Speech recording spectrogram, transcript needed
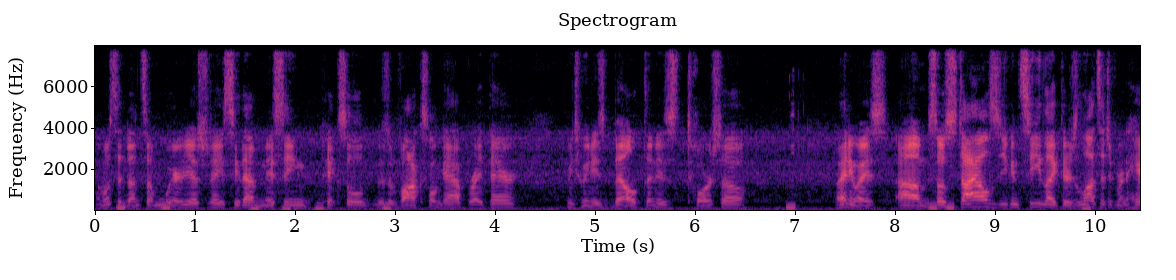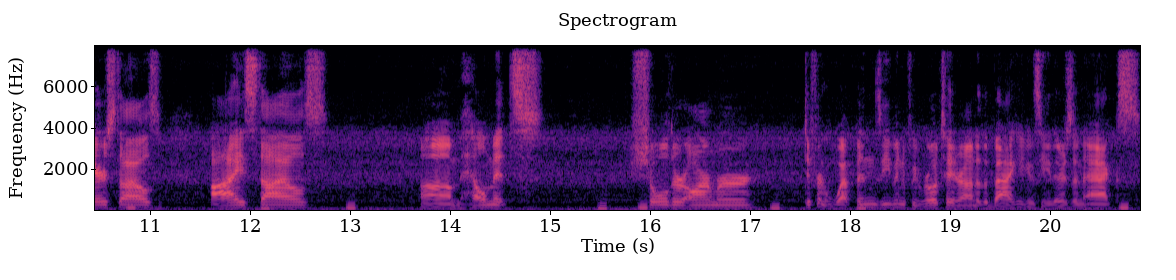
I must have done something weird yesterday. See that missing pixel? There's a voxel gap right there between his belt and his torso. But anyways, um, so styles, you can see like there's lots of different hairstyles, eye styles, um, helmets, shoulder armor, different weapons. Even if we rotate around to the back, you can see there's an axe,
